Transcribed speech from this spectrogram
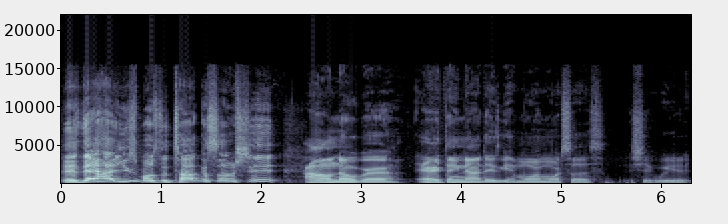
Is that how you supposed to talk or some shit? I don't know, bro. Everything nowadays getting more and more sus. This shit weird.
